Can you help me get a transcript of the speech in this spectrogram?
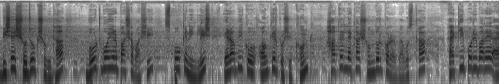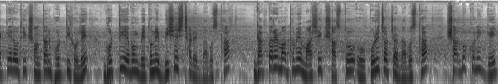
বিশেষ সুযোগ সুবিধা, বোর্ড বইয়ের পাশাপাশি স্পোকেন ইংলিশ এরাবিক ও অঙ্কের প্রশিক্ষণ, হাতের লেখা সুন্দর করার ব্যবস্থা, একই পরিবারে একের অধিক সন্তান ভর্তি হলে ভর্তি এবং বেতনে বিশেষ ছাড়ের ব্যবস্থা, ডাক্তারের মাধ্যমে মাসিক স্বাস্থ্য ও পরিচর্যার ব্যবস্থা সার্বক্ষণিক গেট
